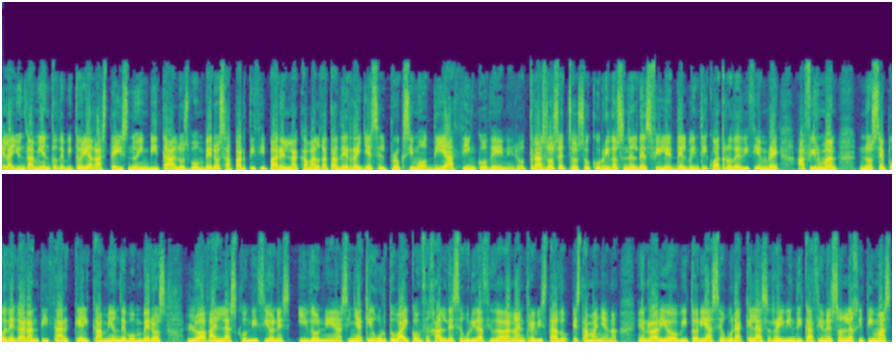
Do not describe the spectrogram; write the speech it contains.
El Ayuntamiento de Vitoria-Gasteiz no invita a los bomberos a participar en la cabalgata de Reyes el próximo día 5 de enero. Tras los hechos ocurridos en el desfile del 24 de diciembre, afirman, no se puede garantizar que el camión de bomberos lo haga en las condiciones idóneas. Iñaki Gurtubay, concejal de Seguridad Ciudadana, entrevistado esta mañana en Radio Vitoria, asegura que las reivindicaciones son legítimas,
